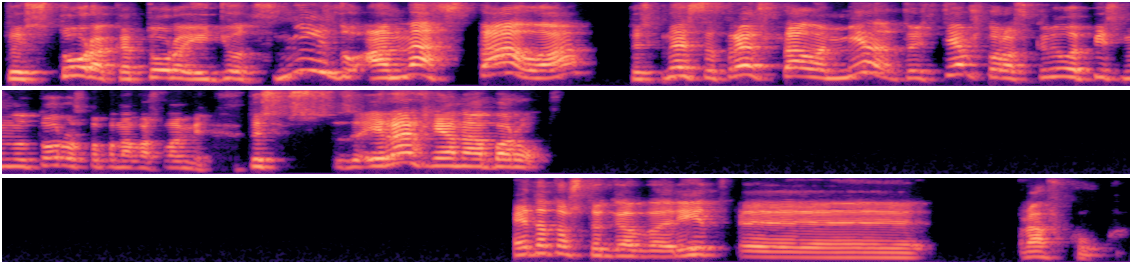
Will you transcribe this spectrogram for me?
то есть Тора, которая идет снизу, она стала, то есть Кнессет Исраэль стала то есть тем, что раскрыла письменную Тору, чтобы она вошла в мир. То есть иерархия наоборот. Это то, что говорит э, Равкук.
